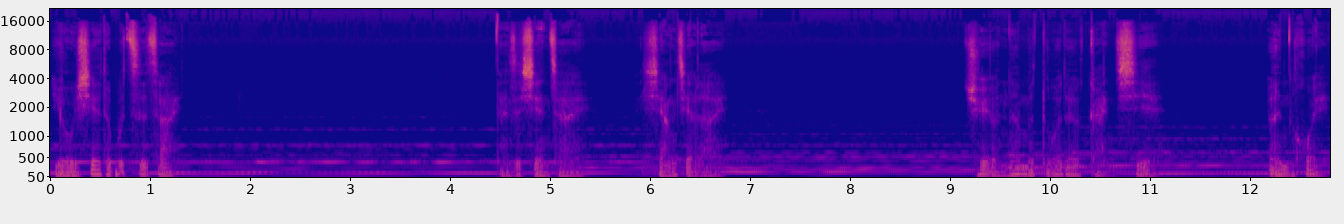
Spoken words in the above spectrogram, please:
有一些的不自在，但是现在想起来。却有那么多的感谢、恩惠，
